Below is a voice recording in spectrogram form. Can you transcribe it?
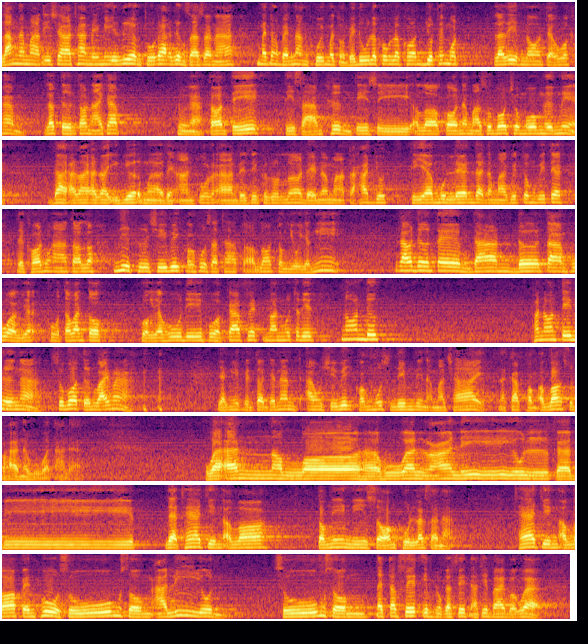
หลังนมาดอิชาถ้าไม่มีเรื่องธุระเรื่องศาสนา ไม่ต้องไปนั่งคุยไม่ต้องไปดูละครละครหยุดให้หมดแล้วรีบนอนแต่หัวค่ำแล้วตื่นตอนไหนครับนู่นไงตอนตีตีสามครึ่งตีสี่อัลลอฮ์ก่อนนมาสุโบชั่วโมงหนึ่งนี่ได้อะไรอะไรอีกเยอะมาได้อ่านกุรอานได้ซิกรุลลอได้นมาตะฮัดยุดตียมุลเลนได้นมาวิตงวิเตสได้ขอทุอาต่อรอนี่คือชีวิตของผู้ศรัทธาต่อรอต้องอยู่อย่างนี้ เราเดินเต็มดานเดินตามพวกพวกตะวันตก พวกยาฮูดี พวกกาเฟตนอนมุสลิมนอนดึก พอนอนตีหนึ่งอะซูโบตื่นไว้มากอย่างนี้เป็นต้นฉะนั้นเอาชีวิตของมุสลิมนี่นะมาใช้นะครับ ของอัลลอฮฺสุบฮานาหูวาตาลาว่าอันนัลลอฮฺฮุวัลอาลียุลกบีและแท้จริงอัลลอฮ์ ตรงนี้มีสองคุณลักษณะ แท้จริงอัลลอฮ์เป็นผู้สูงส่งอาลียุน สูงส่งในตัฟซีดอิบนุกะซิดอธิบายบอกว่า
